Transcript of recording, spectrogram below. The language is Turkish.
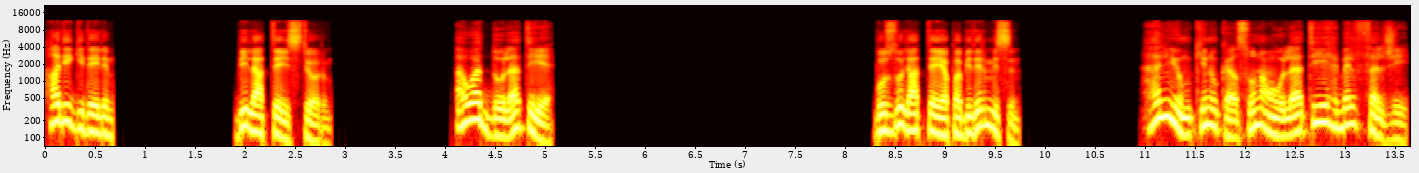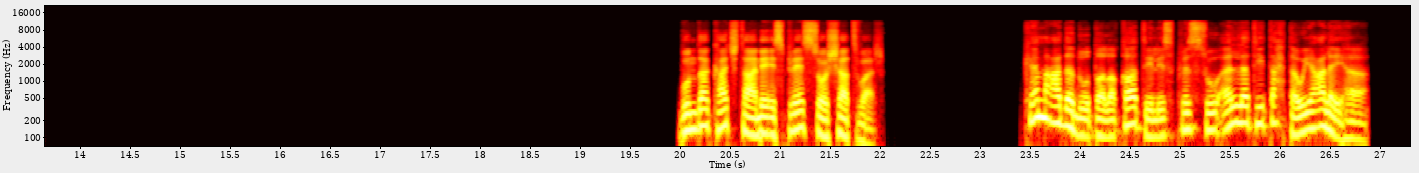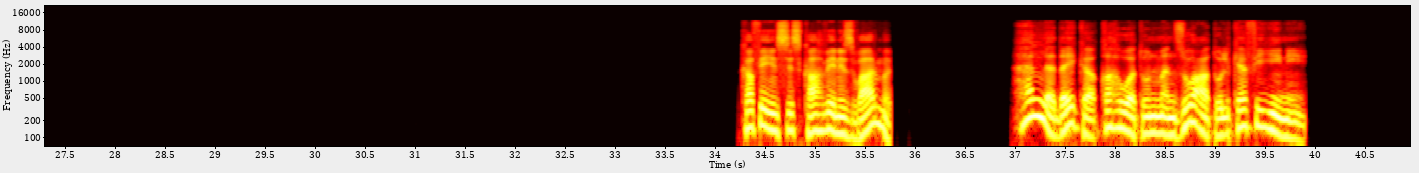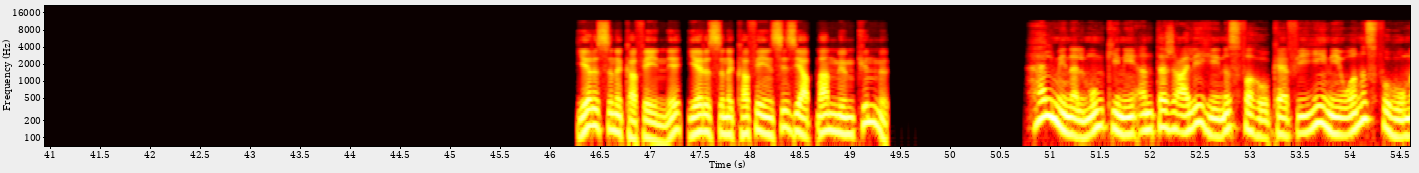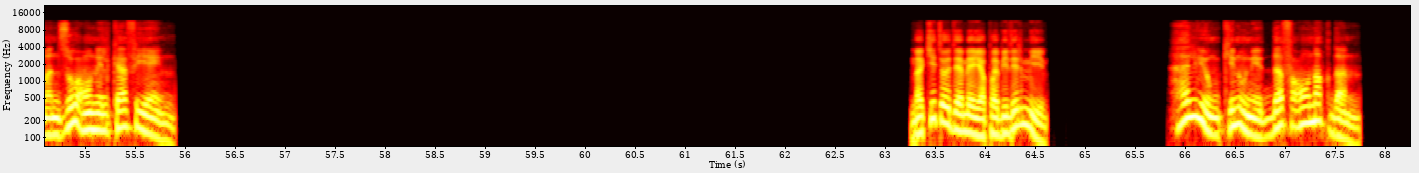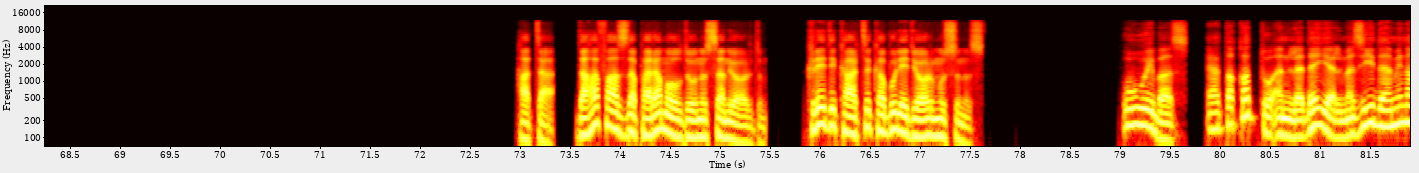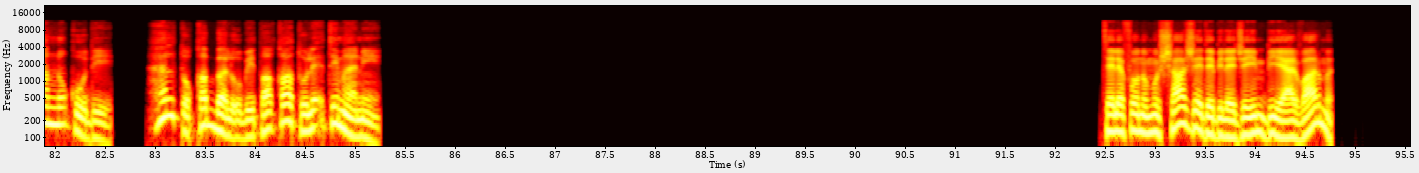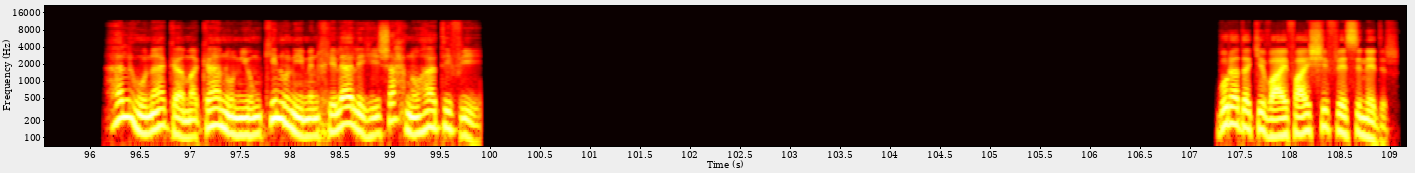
Hadi gidelim. Bir latte istiyorum. أود لاتيه. Buzlu latte yapabilir misin? هل يمكنك صنع لاتيه بالثلج؟ Bunda kaç tane espresso shot var? كم عدد طلقات الإسبريسو التي تحتوي عليها؟ Kafeinsiz kahveniz var mı? هل لديك قهوة منزوعة الكافيين؟ Yarısını kafeinli, yarısını kafeinsiz yapman mümkün mü? هل من الممكن أن تجعليه نصفه كافيين ونصفه منزوع الكافيين؟ Nakit ödeme yapabilir miyim? هل يمكنني الدفع نقدا؟ Hatta, daha fazla param olduğunu sanıyordum. Kredi kartı kabul ediyor musunuz? أوي بس، اعتقدت أن لدي المزيد من النقود. هل تقبل بطاقات الائتمان؟ Telefonumu şarj edebileceğim bir yer var mı? هل هناك مكان يمكنني من خلاله شحن هاتفي؟ Buradaki Wi-Fi şifresi nedir?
